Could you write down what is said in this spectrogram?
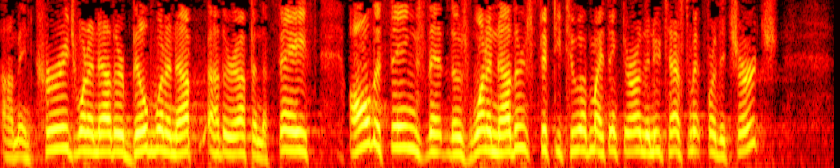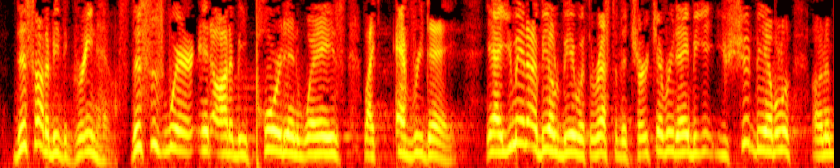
um, encourage one another, build one another up in the faith. All the things that those one another's, 52 of them I think there are in the New Testament for the church, this ought to be the greenhouse. This is where it ought to be poured in ways like every day. Yeah, you may not be able to be with the rest of the church every day, but you should be able to, on a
